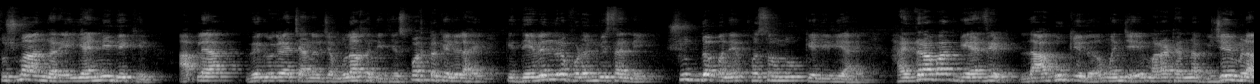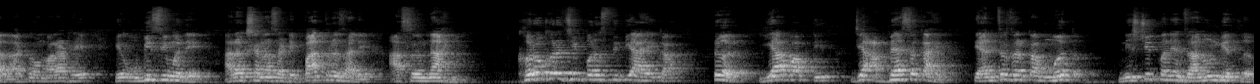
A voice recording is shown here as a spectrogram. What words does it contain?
सुषमा अंधारे यांनी देखील आपल्या वेगवेगळ्या चॅनलच्या मुलाखतीत हे स्पष्ट केलेलं आहे की देवेंद्र फडणवीसांनी शुद्धपणे फसवणूक केलेली आहे. हैदराबाद गॅझेट लागू केलं म्हणजे मराठ्यांना विजय मिळाला किंवा मराठे हे ओबीसी मध्ये आरक्षणासाठी पात्र झाले असं नाही. खरोखरच ही परिस्थिती आहे का? तर या बाबतीत जे अभ्यासक आहेत त्यांचं जर का मत निश्चितपणे जाणून घेतलं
